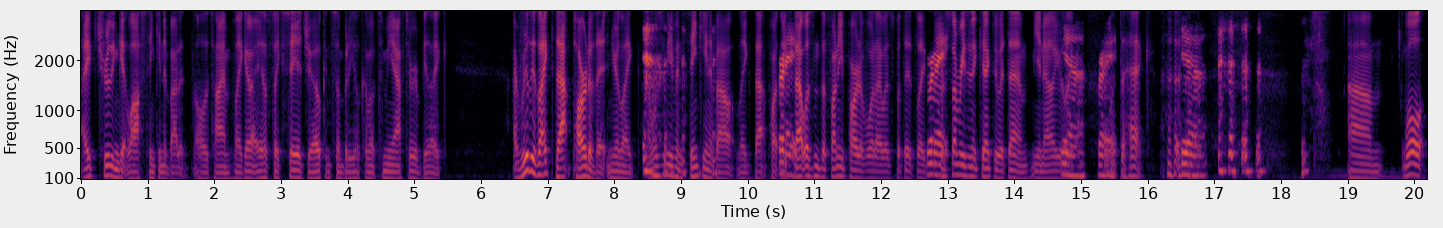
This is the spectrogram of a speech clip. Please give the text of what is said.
I truly can get lost thinking about it all the time. Like I just like say a joke and somebody will come up to me after and be like, "I really liked that part of it," and you're like, "I wasn't even thinking about like that part. Right. Like that wasn't the funny part of what I was, but it's like right. for some reason it connected with them. You know? You're yeah, like, right. What the heck? yeah. um. Well,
